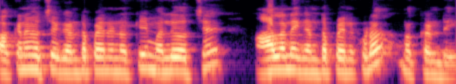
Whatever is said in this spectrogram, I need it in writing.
పక్కనే వచ్చే గంట పైన నొక్కి మళ్ళీ వచ్చే ఆలనే గంట పైన కూడా నొక్కండి.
